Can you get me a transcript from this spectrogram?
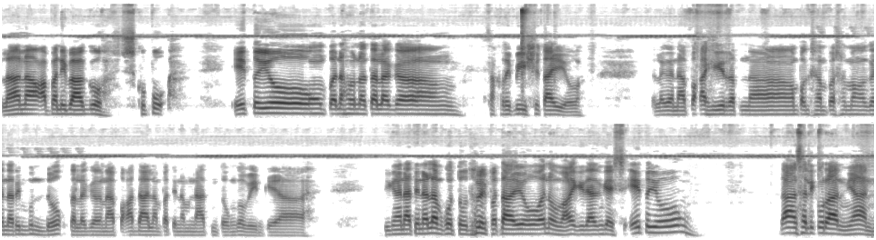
wala na kapanibago. Diyos ko po. Ito yung panahon na talagang sakripisyo tayo. Talaga napakahirap ng pagsampa sa mga ganaring bundok. Talagang napakadalang pati naman natin itong gawin. Kaya hindi nga natin alam kung tutuloy pa tayo. Ano, makikita guys. Ito yung daan sa likuran. Yan.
